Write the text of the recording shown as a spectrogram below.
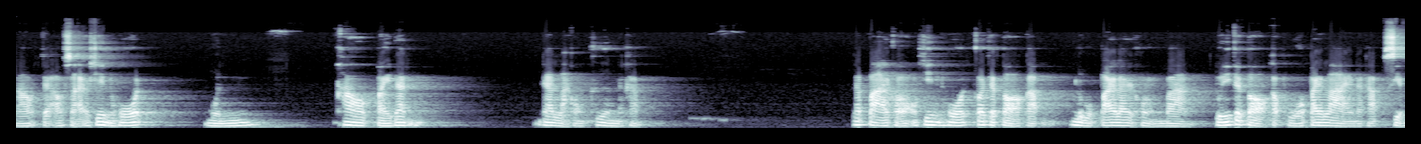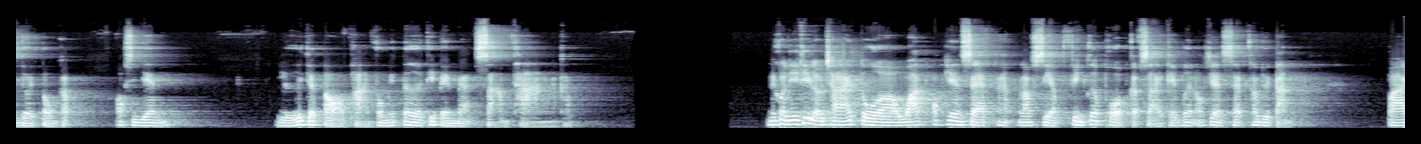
เราจะเอาสายออกซิเจนโฮสต์หมุนเข้าไปด้านด้านหลังของเครื่องนะครับ และปลายของออกซิเจนโฮสต์ก็จะต่อกับระบบปลายลายของบาลตัวนี้จะต่อกับหัวปลายลายนะครับ เสียบโดยตรงกับออกซิเจนหรือจะต่อผ่านโฟมิเตอร์ที่เป็นแบบ 3 ทางนะครับ ในกรณีที่เราใช้ตัววัดออกซิเจนแซดเราเสียบฟิงเกอร์โพบกับสายเคเบิลออกซิเจนแซดเข้าด้วยกัน ปลาย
